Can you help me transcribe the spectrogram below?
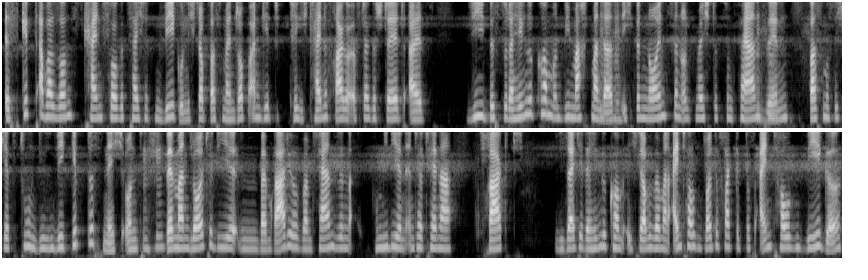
es gibt aber sonst keinen vorgezeichneten Weg. Und ich glaube, was meinen Job angeht, kriege ich keine Frage öfter gestellt als, wie bist du da hingekommen und wie macht man das? Mhm. Ich bin 19 und möchte zum Fernsehen. Mhm. Was muss ich jetzt tun? Diesen Weg gibt es nicht. Und mhm. wenn man Leute, die m, beim Radio, beim Fernsehen, Comedian, Entertainer fragt, wie seid ihr da hingekommen? Ich glaube, wenn man 1000 Leute fragt, gibt es 1000 Wege,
